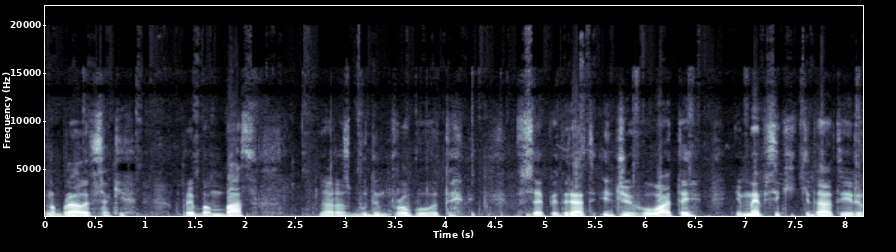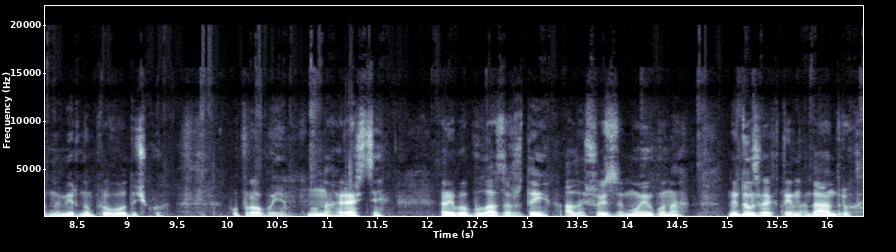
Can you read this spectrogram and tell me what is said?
набрали всяких прибамбас. Зараз будемо пробувати все підряд і джигувати, і мепсики кидати, і рівномірну проводочку. Попробуємо. Ну на гарячці риба була завжди, але щось зимою вона не дуже активна, да, Андрюх?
